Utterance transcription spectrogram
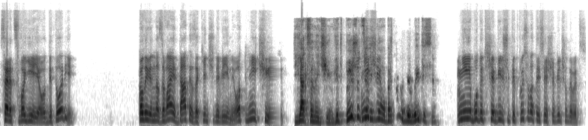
серед своєї аудиторії, коли він називає дати закінчення війни. От нічим. Як це нічим? Відпишуться від нього, перестануть дивитися. Ні, будуть ще більше підписуватися, ще більше дивитися.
